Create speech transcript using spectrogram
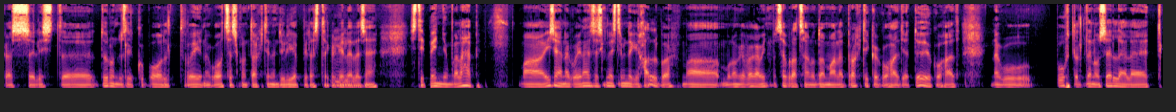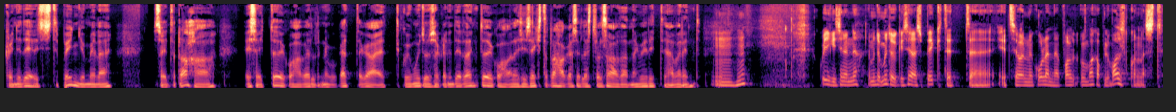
kas sellist äh, turunduslikku poolt või nagu otsest kontakti nende üliõpilastega, mhm. kellele see stipendium ka läheb. ma ise nagu ei näe selles kindlasti midagi halba, ma, mul on ka väga mitmed sõbrad saanud omale praktikakohad ja töökohad nagu puhtalt tänu sellele, et kandideerisid stipendiumile, said raha ja said töökoha veel nagu kätte ka, et kui muidu sa kandideerid ainult töökohale, siis ekstra raha ka selle eest veel saada on nagu eriti hea variant mm. -hmm. kuigi siin on jah, muidugi see aspekt, et, et see on nagu oleneb väga palju valdkonnast.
